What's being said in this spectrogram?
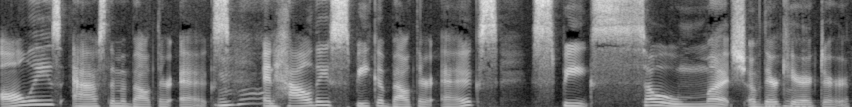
always ask them about their ex mm-hmm. and how they speak about their ex speaks so much of their mm-hmm. character.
